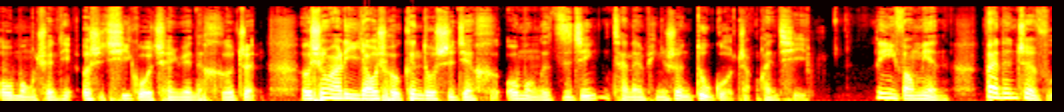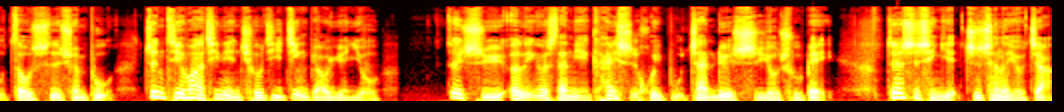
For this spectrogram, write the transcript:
欧盟全体二十七国成员的核准，而匈牙利要求更多时间和欧盟的资金才能平顺度过转换期。另一方面，拜登政府周四宣布，正计划今年秋季竞标原油，最迟于二零二三年开始回补战略石油储备。这件事情也支撑了油价。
